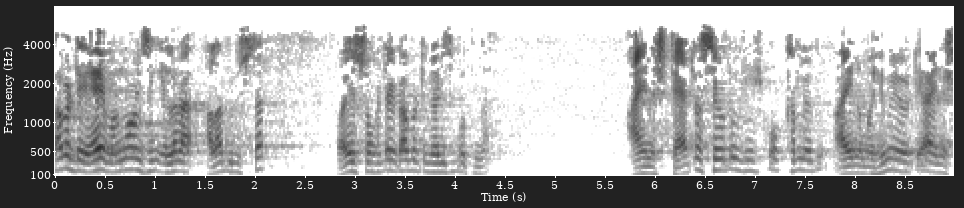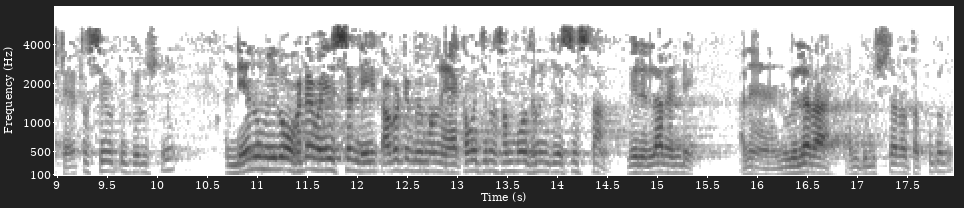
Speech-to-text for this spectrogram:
కాబట్టి ఏ మన్మోహన్ సింగ్ ఇలా అలా పిలుస్తారు? వయస్సు ఒకటే కాబట్టి నడిచిపోతుందా? ఆయన స్టేటస్ ఏమిటో చూసుకోక్కర్లేదు. ఆయన మహిమ ఏమిటి? ఆయన స్టేటస్ ఏమిటో తెలుసుకుని నేను మీరు ఒకటే వయస్సు అండి కాబట్టి మిమ్మల్ని ఏకవచన సంబోధన చేసేస్తాను. మీరు ఇలా రండి. అని నువ్వు ఇల్లరా అని పిలుస్తారా? తప్పు కదా.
